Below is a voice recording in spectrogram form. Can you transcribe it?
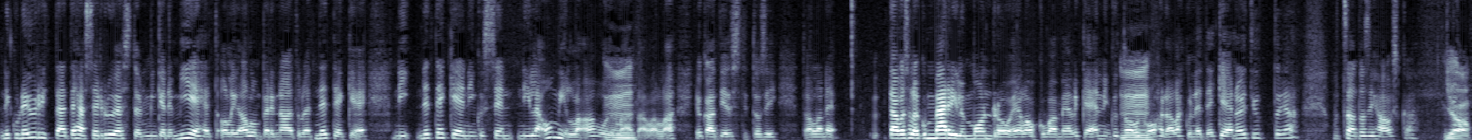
niin kuin ne yrittää tehdä sen ryöstön, minkä ne miehet oli alun perin ajatellut, että ne tekee, niin ne tekee niin kuin sen niillä omilla avuillaan Mm. tavallaan, joka on tietysti tosi tällainen, tämä voisi olla kuin Marilyn Monroe-elokuva melkein niin kuin tuolla Mm. mm. kohdalla, kun ne tekee noita juttuja, mutta se on tosi hauskaa. Joo,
